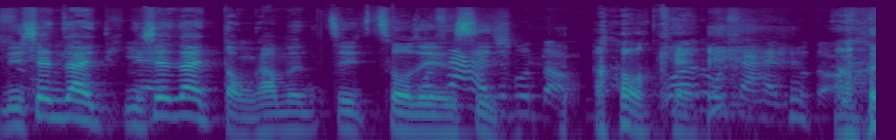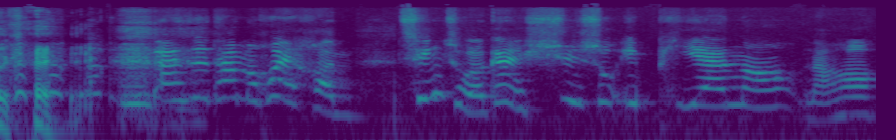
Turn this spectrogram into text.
你现在你现在懂他们这做这件事情？我还是不懂。OK，我现在还是不懂。OK，但是他们会很清楚的跟你叙述一篇哦，然后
